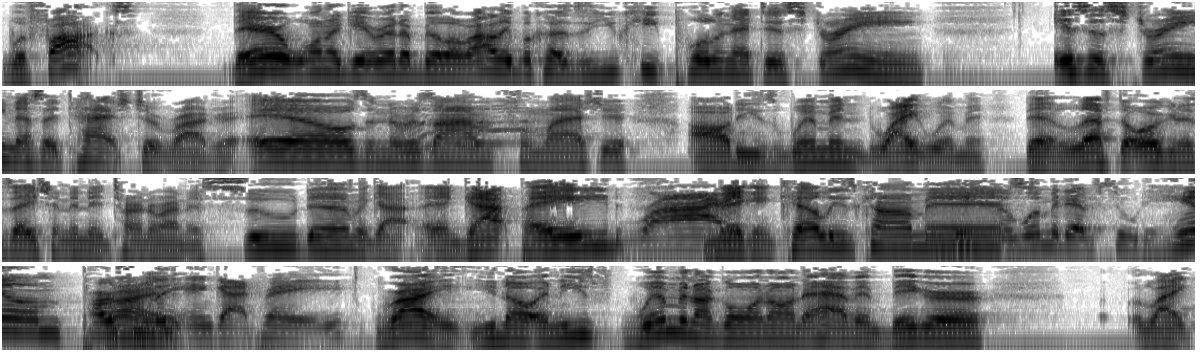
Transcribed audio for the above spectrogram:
with fox. They want to get rid of bill o'reilly because you keep pulling at this string it's a string that's attached to Roger Ailes and the resignment from last year. All these women, white women that left the organization and then turned around and sued them and got and got paid. Right. Megyn Kelly's comments. women that have sued him personally Right. and got paid. Right. You know, and these women are going on to having bigger, like,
